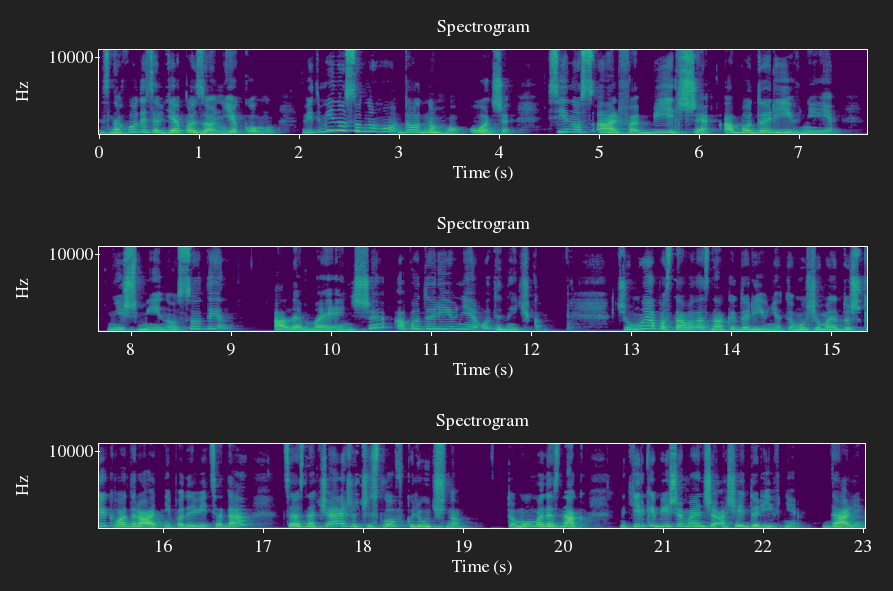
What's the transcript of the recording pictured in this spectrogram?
знаходиться в діапазоні якому? Від мінус 1 до 1. Отже, синус альфа більше або дорівнює, ніж мінус 1, але менше або дорівнює одиничка. Чому я поставила знаки дорівнює? Тому що в мене дужки квадратні, подивіться, да? це означає, що число включно. Тому в мене знак не тільки більше-менше, а ще й дорівнює. Далі.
